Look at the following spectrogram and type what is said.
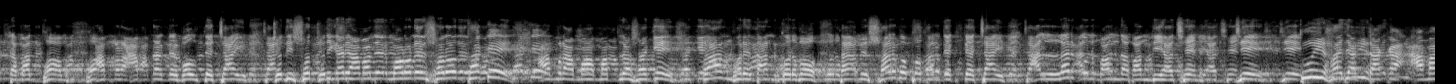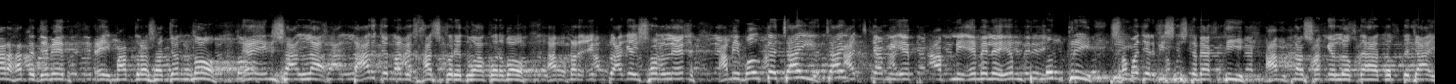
একটা মাধ্যম। আমরা আপনাদের বলতে চাই, যদি সত্যিকারে আমাদের মরণের থাকে, আমরা মাদ্রাসাকে প্রাণ ভরে দান করব। তাই আমি সর্বপ্রথম দেখতে চাই, আল্লাহর কোন বান্দা বান্দি আছেন যে দুই হাজার টাকা আমার হাতে দেবেন এই মাদ্রাসার জন্য? হ্যাঁ ইনশাআল্লাহ, তার জন্য আমি খাস করে দোয়া করব। আপনার একটু আগে শুনলেন, আমি বলতে চাই, আজকে আমি আপনি এমএলএ, এমপি, মন্ত্রী, সমাজের বিশিষ্ট ব্যক্তি আপনার সঙ্গে লোক দেখা করতে যায়,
